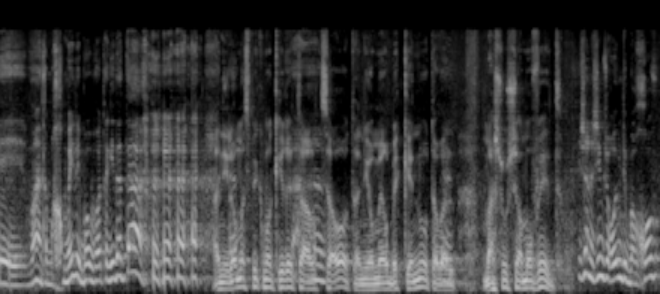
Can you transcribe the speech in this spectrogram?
אה, בוא, אתה מחמיא לי, בוא, בוא תגיד אתה. אני לא מספיק מכיר את ההרצאות, אני אומר בכנות, אבל משהו שם עובד. יש אנשים שרואים אותי ברחוב,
